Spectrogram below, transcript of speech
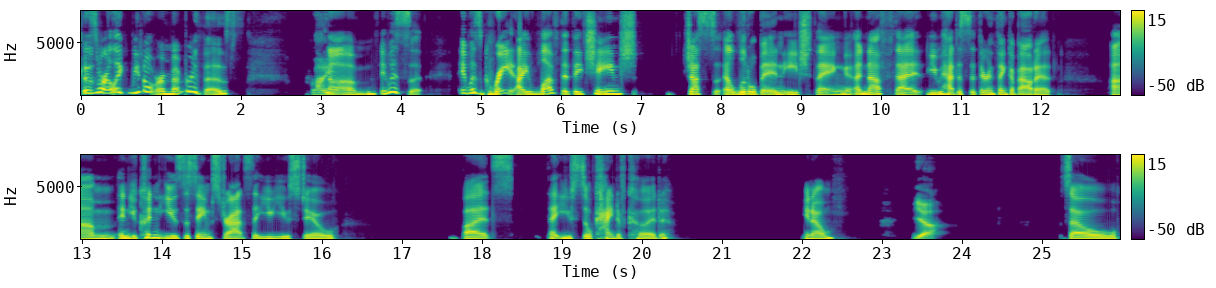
because we're like, we don't remember this. Right. Um, it was it was great. I love that they changed just a little bit in each thing, enough that you had to sit there and think about it. Um, and you couldn't use the same strats that you used to, but that you still kind of could. You know? yeah. So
